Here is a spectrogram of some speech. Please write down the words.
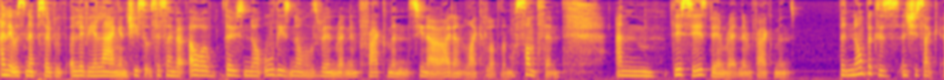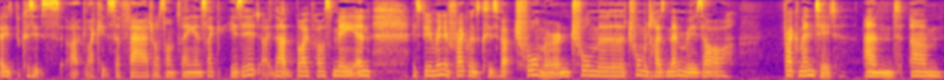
and it was an episode with Olivia Laing, and she sort of said something about, oh, those no- all these novels have been written in fragments. You know, I don't like a lot of them, or something. And this is being written in fragments, but not because and she's like oh, because it's uh, like it's a fad or something and it's like is it that bypassed me and it's been written in fragments because it's about trauma and trauma traumatized memories are fragmented and um,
